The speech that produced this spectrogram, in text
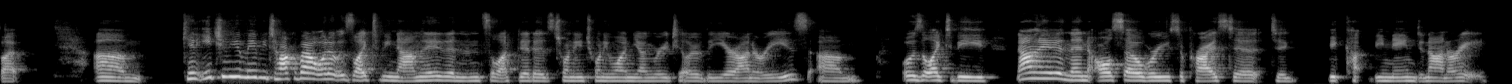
But um, can each of you maybe talk about what it was like to be nominated and then selected as 2021 Young Retailer of the Year honorees? Um, what was it like to be nominated, and then also were you surprised to to be be named an honoree?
